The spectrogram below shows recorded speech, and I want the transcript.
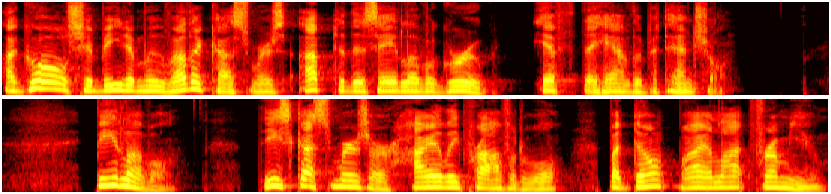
A goal should be to move other customers up to this A level group if they have the potential. B level. These customers are highly profitable but don't buy a lot from you.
